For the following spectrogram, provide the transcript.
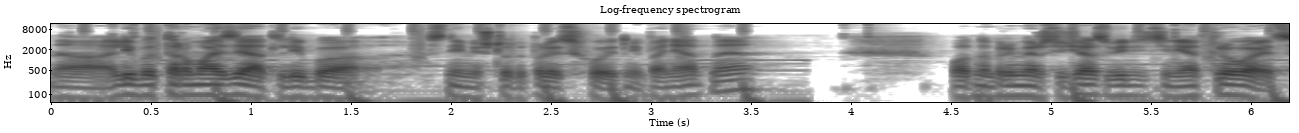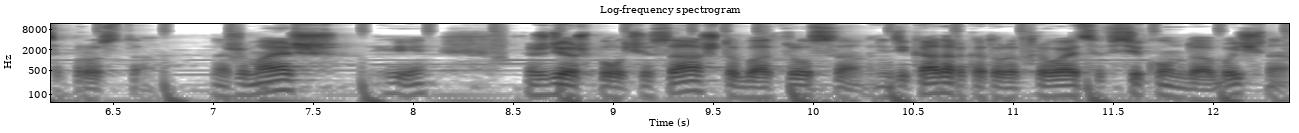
а, либо тормозят, либо с ними что-то происходит непонятное. Вот, например, сейчас, видите, не открывается просто. Нажимаешь и ждешь полчаса, чтобы открылся индикатор, который открывается в секунду обычно.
